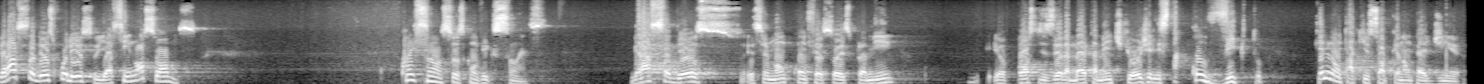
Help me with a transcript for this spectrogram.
graças a Deus por isso. E assim nós somos. Quais são as suas convicções? Graças a Deus, esse irmão confessou isso para mim. Eu posso dizer abertamente que hoje ele está convicto que ele não está aqui só porque não pede dinheiro.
